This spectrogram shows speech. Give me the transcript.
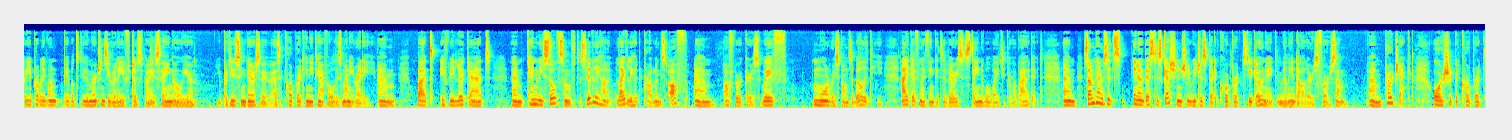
you probably won't be able to do emergency relief just by saying, oh, you're you're producing there, so as a corporate, you need to have all this money ready. Um, but if we look at um, can we solve some of these livelihood, livelihood problems of um, of workers with more responsibility. I definitely think it's a very sustainable way to go about it. Um, sometimes it's, you know, there's discussion should we just get a corporate to donate a million dollars for some um, project? Or should the corporate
